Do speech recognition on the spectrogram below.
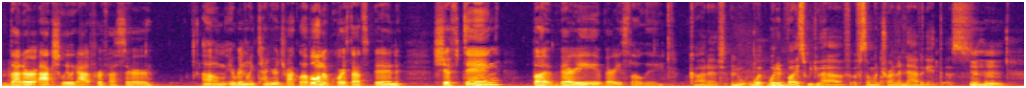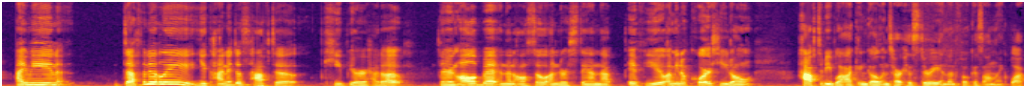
Hmm. that are actually like at professor um, even like tenure track level, and of course that's been shifting, but very very slowly. Got it. And what what advice would you have of someone trying to navigate this? hmm I mean, definitely, you kind of just have to keep your head up during all of it, and then also understand that if you, I mean, of course, you don't have to be black and go into art history and then focus on like black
